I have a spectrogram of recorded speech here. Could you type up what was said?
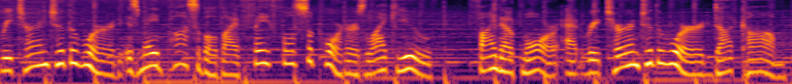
Return to the Word is made possible by faithful supporters like you. Find out more at returntotheword.com.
